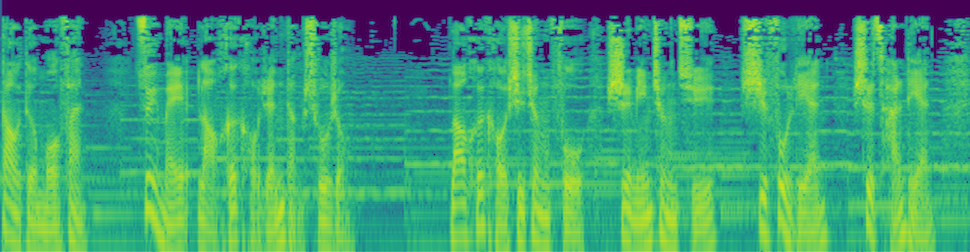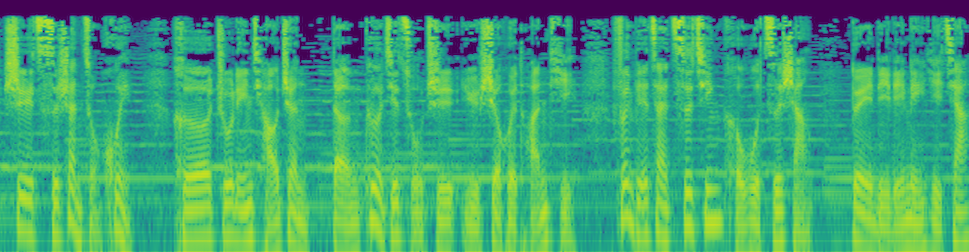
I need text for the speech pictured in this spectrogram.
道德模范、最美老河口人等殊荣。老河口市政府、市民政局、市妇联、市残联、市慈善总会和竹林桥镇等各级组织与社会团体，分别在资金和物资上对李玲玲一家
